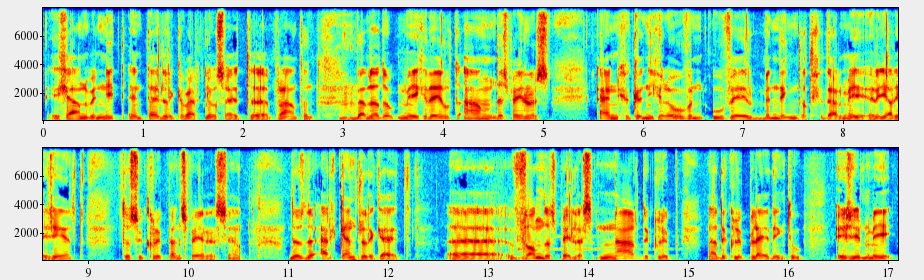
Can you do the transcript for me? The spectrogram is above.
gaan we niet in tijdelijke werkloosheid uh, praten. We hebben dat ook meegedeeld aan de spelers. En je kunt niet geloven hoeveel binding dat je daarmee realiseert tussen club en spelers. Ja. Dus de erkentelijkheid uh, van de spelers naar de club, naar de clubleiding toe, is hiermee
